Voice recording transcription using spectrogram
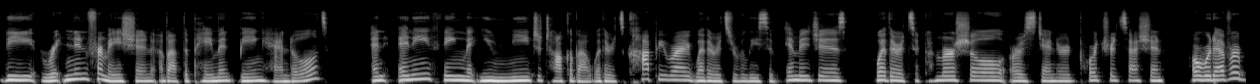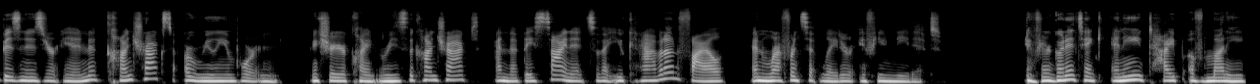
the written information about the payment being handled and anything that you need to talk about, whether it's copyright, whether it's a release of images, whether it's a commercial or a standard portrait session, or whatever business you're in, contracts are really important. Make sure your client reads the contract and that they sign it so that you can have it on file and reference it later if you need it. If you're going to take any type of money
